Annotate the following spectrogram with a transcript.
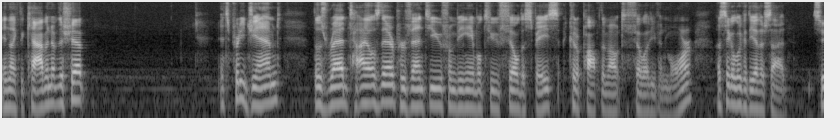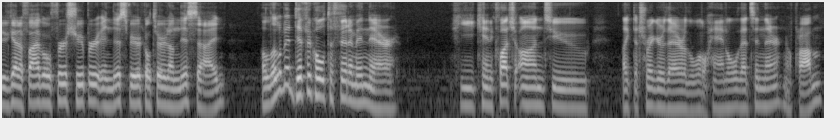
in like the cabin of the ship. It's pretty jammed. Those red tiles there prevent you from being able to fill the space. I could have popped them out to fill it even more. Let's take a look at the other side. So you've got a 501st Trooper in this spherical turret on this side. A little bit difficult to fit him in there. He can clutch onto like the trigger there, the little handle that's in there, no problem.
